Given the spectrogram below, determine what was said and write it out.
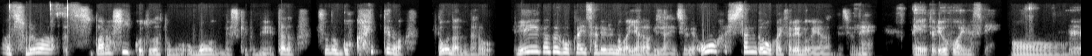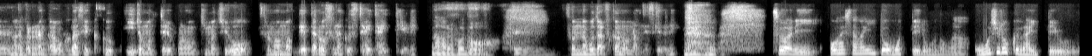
まあ、それは素晴らしいことだと思うんですけどね。ただ、その誤解ってのはどうなんだろう。映画が誤解されるのが嫌なわけじゃないんですよね。大橋さんが誤解されるのが嫌なんですよね。えっ、ー、と、両方ありますね。うん、だからなんか僕がせっかくいいと思ってるこの気持ちをそのままデータロスなく伝えたいっていうね。なるほど、うん。そんなことは不可能なんですけどね。つまり、大橋さんがいいと思っているものが面白くないっていう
